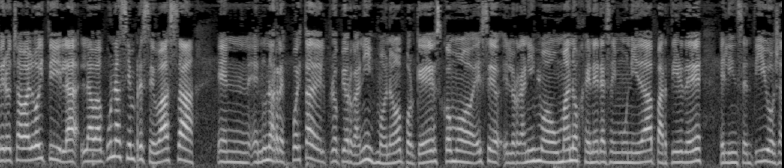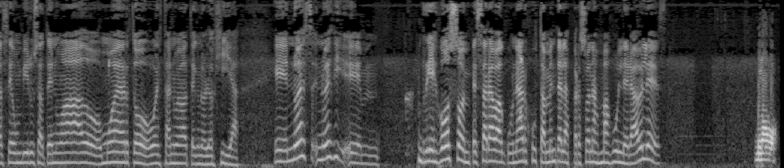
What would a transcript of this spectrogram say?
Pero, Chavalgoiti, la, la vacuna siempre se basa en, en, una respuesta del propio organismo, ¿no? Porque es como ese el organismo humano genera esa inmunidad a partir de el incentivo, ya sea un virus atenuado o muerto o esta nueva tecnología. Eh, no es no es eh, riesgoso empezar a vacunar justamente a las personas más vulnerables? No,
